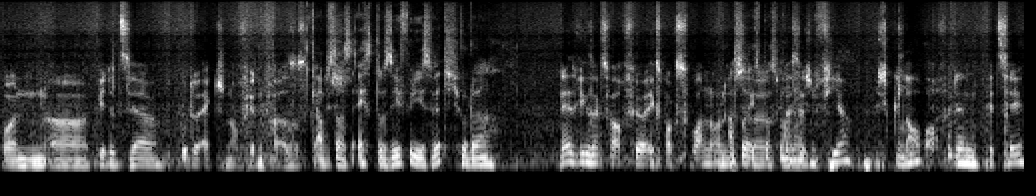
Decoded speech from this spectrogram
und äh, bietet sehr gute Action auf jeden Fall. Also Gab es das exklusiv für die Switch oder? Ne, wie gesagt, es war auch für Xbox One und so, äh, Xbox One, Mhm. PlayStation 4. Ich glaube auch für den PC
